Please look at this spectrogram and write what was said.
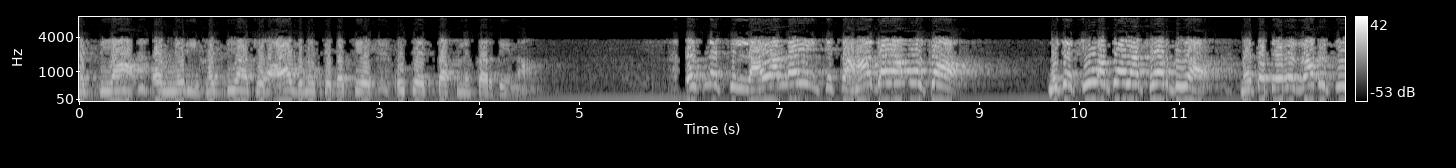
हड्डियाँ और मेरी हड्डियाँ जो आग में से बचे, उसे दफन कर देना। उसने चिल्लाया नहीं कि कहा गया मूसा? मुझे क्यों अकेला छोड़ दिया? मैं तो तेरे रब की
